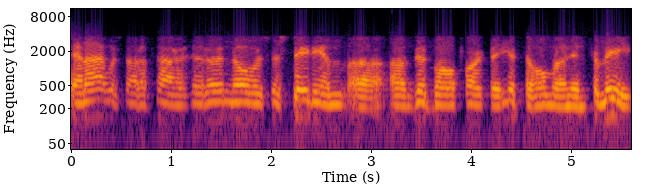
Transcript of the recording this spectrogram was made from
and I was not a power hitter. Nor was the stadium uh, a good ballpark to hit the home run in. For me,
